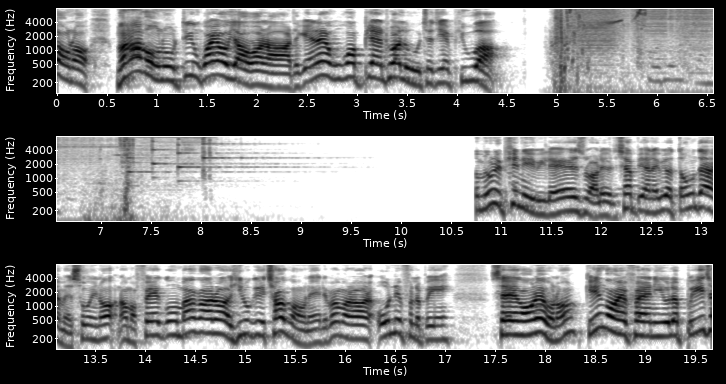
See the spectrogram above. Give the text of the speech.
ကောင်တော့၅ကောင်လုံးတင်းဝိုင်းရောက်ရသွားတာတကယ်နဲ့ဟိုကပြန်ထွက်လို့ချက်ချင်းဖြူอ่ะ လိုမျိုးတွေဖြစ်နေပြီလဲဆိုတာလေးကိုတစ်ချက်ပြန်လဲပြီးတော့သုံးသပ်ရမယ်ဆိုရင်တော့နောက်မှာ Falcon ဘက်ကတော့ Hero K 6កောင်နဲ့ဒီဘက်မှာတော့ Onyx Philippines 10កောင်နဲ့ပေါ့နော် King កောင်ရဲ့ Fanny ကိုလည်းပေးချ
